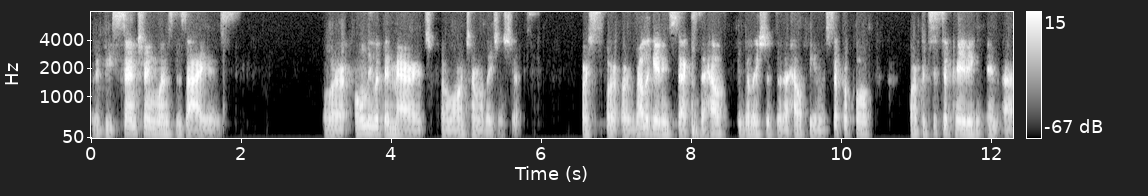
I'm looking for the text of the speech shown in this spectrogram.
Would it be centering one's desires or only within marriage or long-term relationships? Or, or, or relegating sex to health relationships that are healthy and reciprocal, or participating in uh,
